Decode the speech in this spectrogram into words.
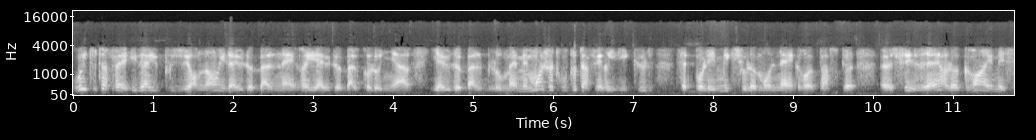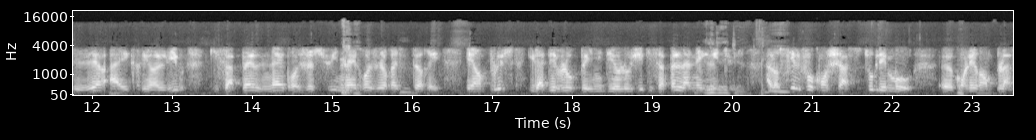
Oui, tout à fait. Il a eu plusieurs noms. Il a eu le bal nègre, il y a eu le bal colonial, il y a eu le bal Blomet. Mais moi, je trouve tout à fait ridicule cette polémique sur le mot nègre parce que euh, Césaire, le grand Aimé Césaire, a écrit un livre qui s'appelle Nègre je suis, nègre je resterai. Et en plus, il a développé une idéologie qui s'appelle la négritude. Alors, s'il faut qu'on chasse tous les mots, euh, qu'on les remplace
